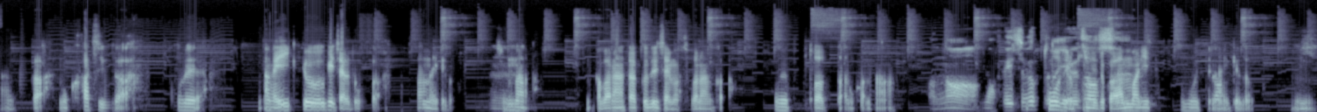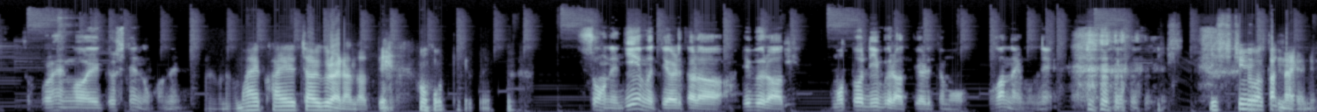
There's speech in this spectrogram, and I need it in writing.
なんか、の価値が、これ、なんか影響を受けちゃうとか、わかんないけど、うんそんな、なんかバランスが崩れちゃいますかなんか、そういうことだったのかな。かな。まあ、Facebook 当時のユーザーの記事とかあんま数、り覚えてないけど、うん。そこら辺が影響してんのかね。名前変えちゃうぐらいなんだって 思ったけどね。そうね、DM って言われたら、リブラ、元リブラって言われてもわかんないもんね。一瞬わかんないよね。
